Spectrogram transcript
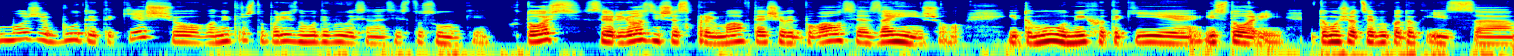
може бути таке, що вони просто по-різному дивилися на ці стосунки. Хтось серйозніше сприймав те, що відбувалося за іншого. І тому у них отакі історії. Тому що цей випадок із е,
